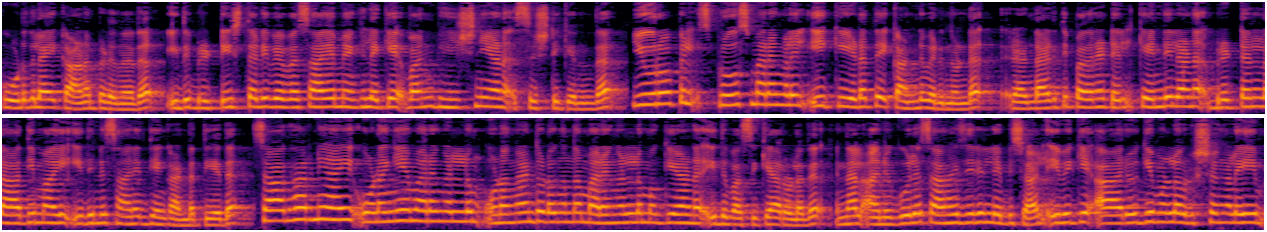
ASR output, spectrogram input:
കൂടുതലായി കാണപ്പെടുന്നത്. ഇത് ബ്രിട്ടീഷ് തടി വ്യവസായ മേഖലയ്ക്ക് വൻ ഭീഷണിയാണ് സൃഷ്ടിക്കുന്നത്. യൂറോപ്പിൽ സ്പ്രൂസ് മരങ്ങളിൽ ഈ കീടത്തെ കണ്ടുവരുന്നുണ്ട്. രണ്ടായിരത്തി പതിനെട്ടിൽ കെന്റിലാണ് ബ്രിട്ടനിൽ ആദ്യമായി ഇതിന്റെ സാന്നിധ്യം കണ്ടെത്തിയത്. സാധാരണയായി ഉണങ്ങിയ മരങ്ങളിലും ഉണങ്ങാൻ തുടങ്ങുന്ന മരങ്ങളിലുമൊക്കെയാണ് ഇത് വസിക്കാറുള്ളത്. എന്നാൽ അനുകൂല സാഹചര്യം ലഭിച്ചാൽ ഇവയ്ക്ക് ആരോഗ്യമുള്ള വൃക്ഷങ്ങളെയും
